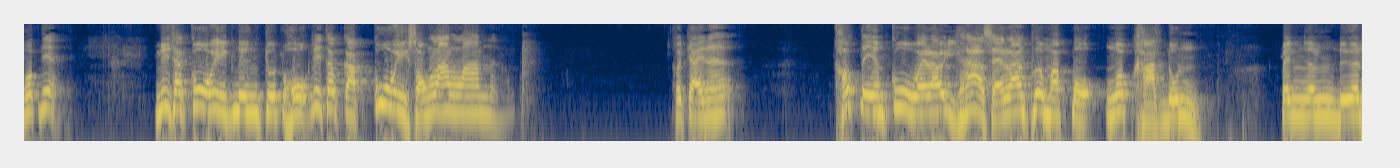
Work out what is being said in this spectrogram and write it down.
งบเนี่ยนี่ถ้ากู้อีก 1.6 นี่เท่ากับกู้อีก 2 ล้านล้านนะครับเข้าใจนะฮะเขาเตรียมกู้ไว้แล้วอีก5แสนล้านเพื่อมาโปะงบขาดดุล เป็นเงินเดือน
